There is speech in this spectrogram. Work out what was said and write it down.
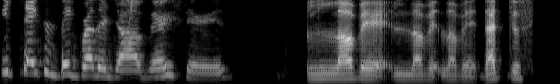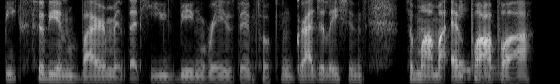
he takes his big brother job very serious. Love it, love it, love it. That just speaks to the environment that he's being raised in. So congratulations to Mama and Thank Papa.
